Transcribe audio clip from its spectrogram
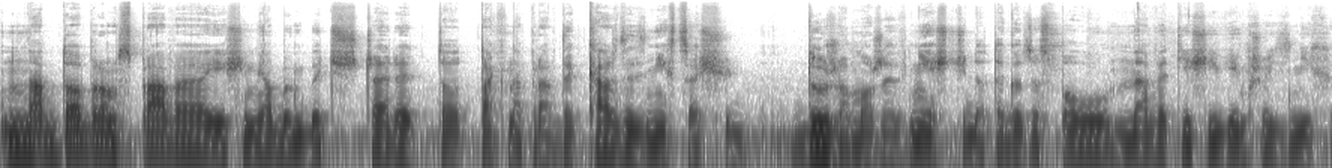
na dobrą sprawę, jeśli miałbym być szczery, to tak naprawdę każdy z nich coś dużo może wnieść do tego zespołu, nawet jeśli większość z nich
